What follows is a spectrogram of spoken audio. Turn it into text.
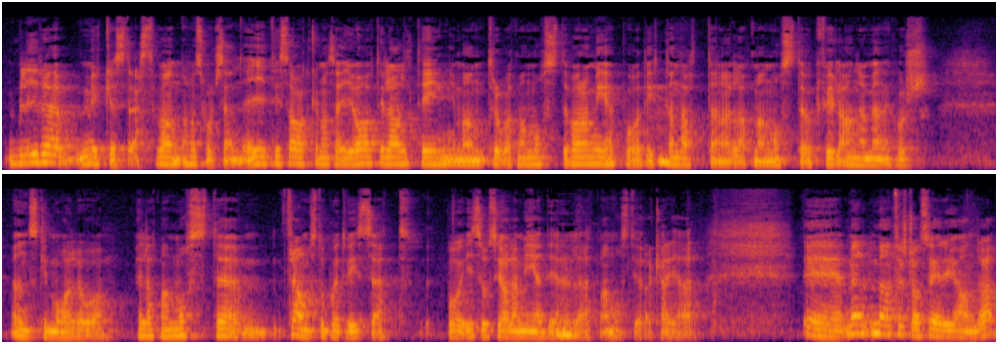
blir det mycket stress. Man har svårt att säga nej till saker, man säger ja till allting. Man tror att man måste vara med på ditten datten eller att man måste uppfylla andra människors önskemål. Och, eller att man måste framstå på ett visst sätt på, i sociala medier eller att man måste göra karriär. Eh, men, men förstås så är det ju andra,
